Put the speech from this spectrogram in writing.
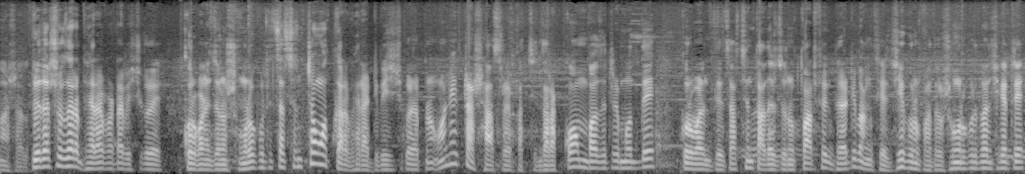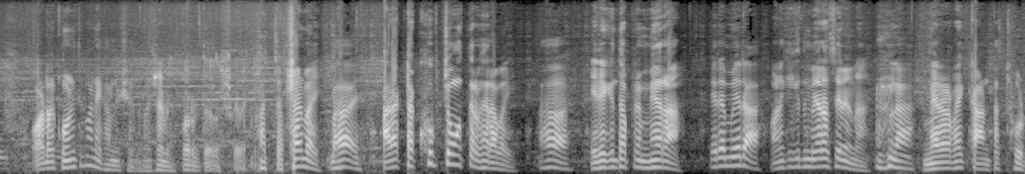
মাশাল্লাহ প্রিয় দর্শক যারা ভেড়া পাটা বেশি করে কোরবানির জন্য সংগ্রহ করতে চাচ্ছেন চমৎকার ভেড়াটি বিশেষ করে আপনারা অনেকটা সাশ্রয় পাচ্ছেন। যারা কম বাজেটের মধ্যে কোরবানি দিতে চাচ্ছেন তাদের জন্য পারফেক্ট ভেড়াটি বাংলাদেশের যে কোনো প্রান্ত সংগ্রহ করতে পারেন সেক্ষেত্রে অর্ডার করে নিতে পারেন এখানে পারেন শান ভাই পরবর্তী দর্শক আচ্ছা। শান ভাই ভাই। আর একটা খুব চমৎকার ভেড়া ভাই। হ্যাঁ। এটা কিন্তু আপনার মেরা। এটা মেয়েরা? অনেকে কিন্তু মেরা চেনে না। না। মেরার ভাই কানটা ছোট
